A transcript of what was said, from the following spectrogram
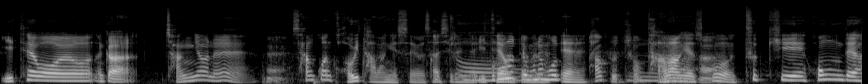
이태원 그러니까 작년에 네. 상권 거의 다 망했어요. 사실은 그렇죠. 이태원 때문에 뭐다 예. 그렇죠. 음. 다 망했고 네. 특히 홍대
